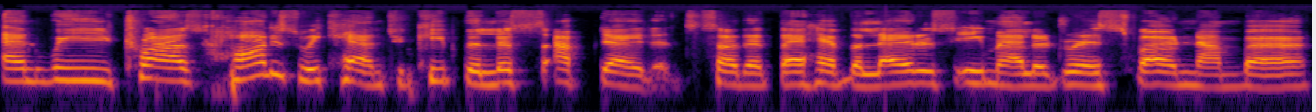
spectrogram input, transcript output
And we try as hard as we can to keep the lists updated so that they have the latest email address, phone number,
